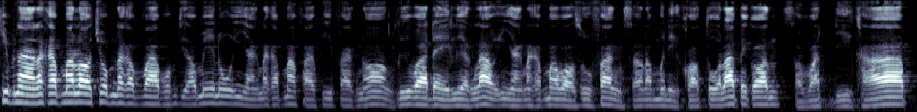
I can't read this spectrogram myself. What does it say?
คลิปหน้านะครับมารอชมนะครับว่าผมจะเอาเมนูอีหยังนะครับมาฝากพี่ฝากน้อง หรือว่าได้เรื่องเล่าอีหยังนะครับมาบอกสู่ฟังสำหรับมื้อนี้ขอตัวลาไปก่อน สวัสดีครับ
